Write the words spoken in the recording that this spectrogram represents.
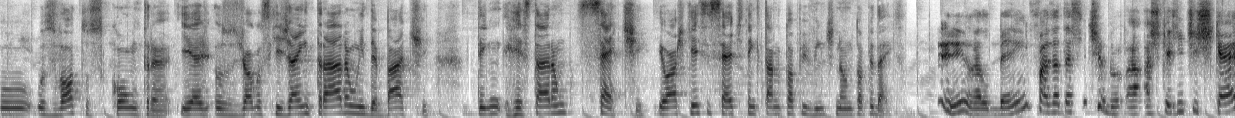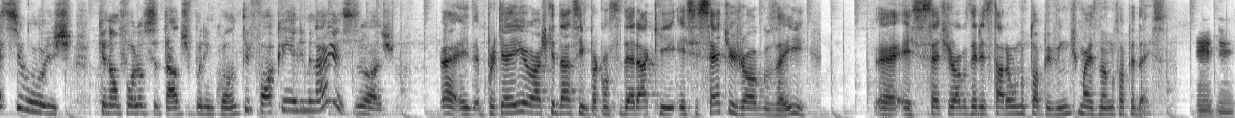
o- os votos contra e a- os jogos que já entraram em debate, tem, restaram sete. Eu acho que esse sete tem que estar no top 20, não no top 10. Sim, é bem, faz até sentido. A- Acho que a gente esquece os que não foram citados por enquanto e foca em eliminar esses, eu acho. É, porque aí eu acho que dá assim pra considerar que esses sete jogos aí, é, esses sete jogos eles estarão no top 20, mas não no top 10. uhum.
